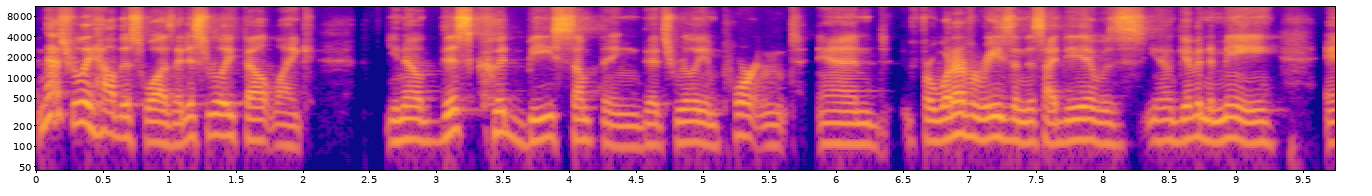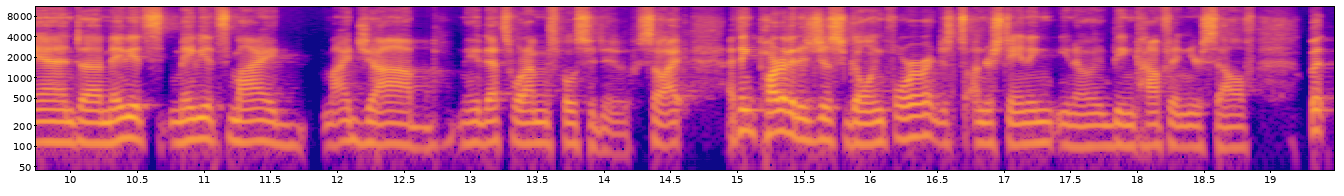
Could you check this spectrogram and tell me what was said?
and that's really how this was i just really felt like you know this could be something that's really important. And for whatever reason this idea was you know given to me. And uh, maybe it's maybe it's my my job. Maybe that's what i'm supposed to do. So i i think part of it is just going for it just understanding you know and being confident in yourself. But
